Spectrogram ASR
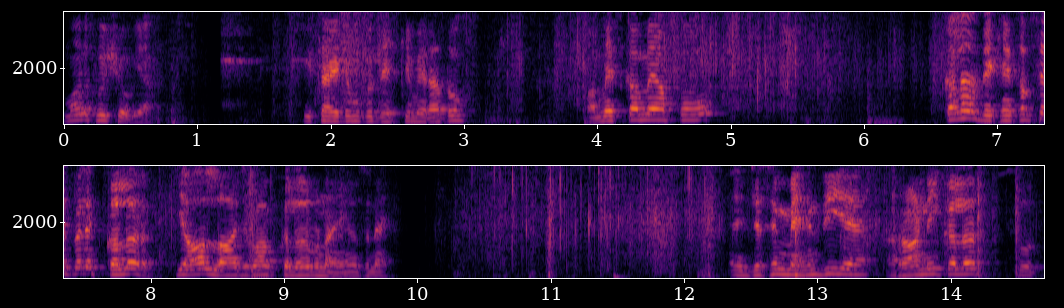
मन खुश हो गया। इस आइटम को देख के मेरा तो। और मैं इसका मैं आपको कलर देखें। सबसे पहले कलर क्या लाजवाब कलर बनाए हैं उसने। जैसे मेहंदी है, रानी कलर तो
